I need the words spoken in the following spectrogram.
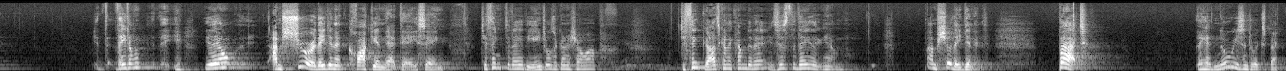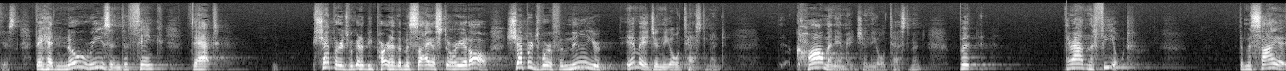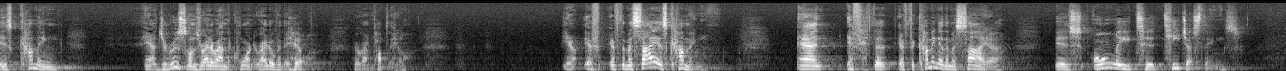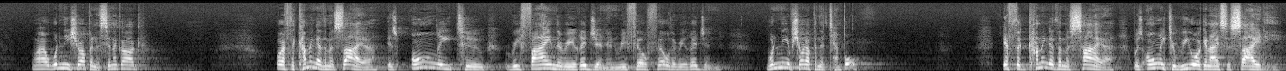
they don't, they, they don't, I'm sure they didn't clock in that day saying, Do you think today the angels are going to show up? Do you think God's going to come today? Is this the day that, you know? I'm sure they didn't. But they had no reason to expect this. They had no reason to think that shepherds were going to be part of the Messiah story at all. Shepherds were a familiar image in the Old Testament, common image in the Old Testament, but they're out in the field. The Messiah is coming. You know, Jerusalem's right around the corner, right over the hill, or on top of the hill. You know, if, if the Messiah is coming, and if the, if the coming of the Messiah is only to teach us things, well, wouldn't he show up in the synagogue? Or if the coming of the Messiah is only to refine the religion and refulfill the religion, wouldn't he have shown up in the temple? If the coming of the Messiah was only to reorganize society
